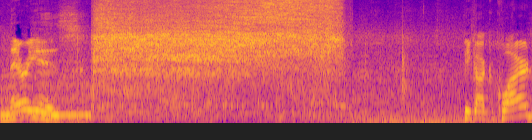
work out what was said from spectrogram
And there he is. Peacock acquired.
